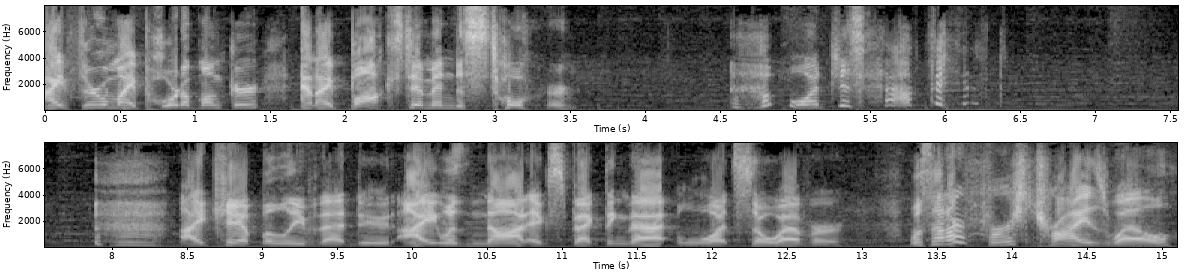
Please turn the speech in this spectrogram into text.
I threw my porta bunker and I boxed him into storm. what just happened? I can't believe that, dude. I was not expecting that whatsoever. Was that our first try as well?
